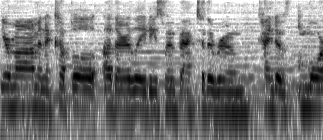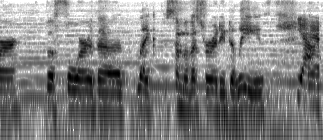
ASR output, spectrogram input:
your mom and a couple other ladies went back to the room, kind of more before the like some of us were ready to leave. Yeah. And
